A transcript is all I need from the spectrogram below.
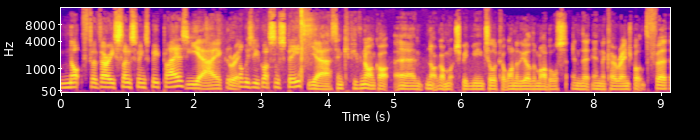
not for very slow swing speed players. Yeah, I As agree. long as you've got some speed. Yeah, I think if you've not got um, not got much speed, you need to look at one of the other models in the in the co range. But for if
